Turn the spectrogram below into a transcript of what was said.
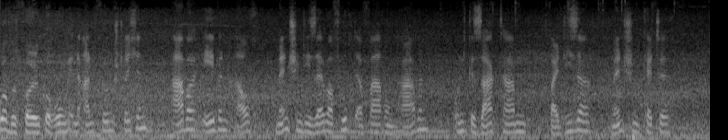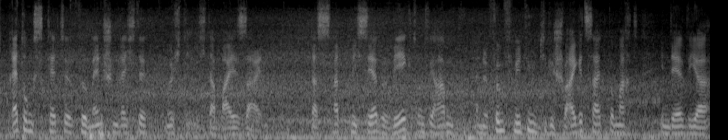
Urbevölkerung in Anführungsstrichen, aber eben auch Menschen, die selber Fluchterfahrung haben und gesagt haben, bei dieser Menschenkette, Rettungskette für Menschenrechte möchte ich dabei sein. Das hat mich sehr bewegt und wir haben eine fünfminütige Schweigezeit gemacht, in der wir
